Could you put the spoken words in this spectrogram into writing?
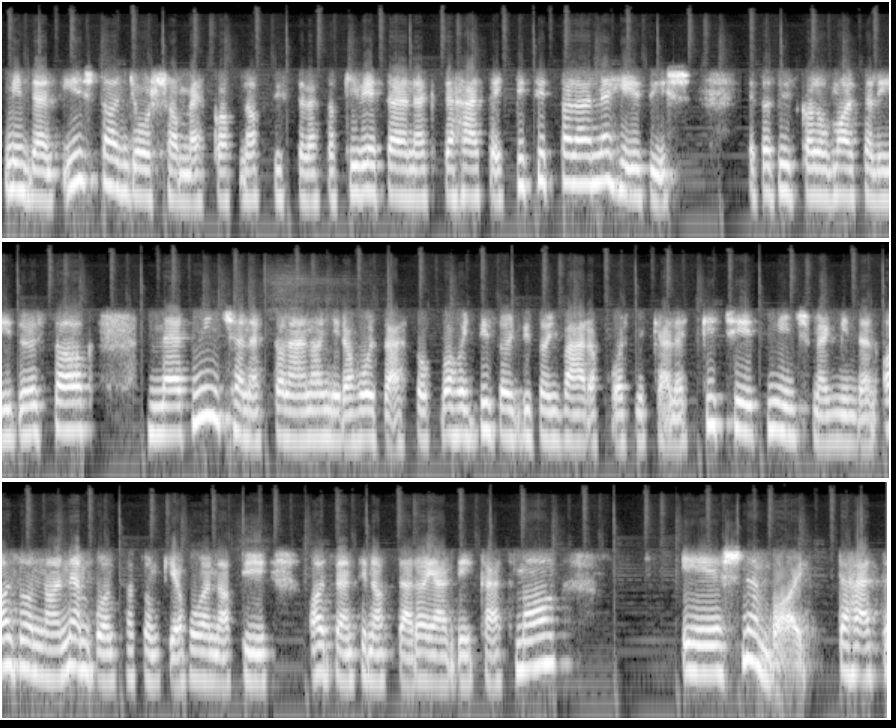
Mindent instant, gyorsan megkapnak, tisztelet a kivételnek, tehát egy picit talán nehéz is ez az izgalommal teli időszak, mert nincsenek talán annyira hozzászokva, hogy bizony-bizony várakozni kell egy kicsit, nincs meg minden azonnal, nem bonthatom ki a holnapi adventi naptár ajándékát ma, és nem baj. Tehát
